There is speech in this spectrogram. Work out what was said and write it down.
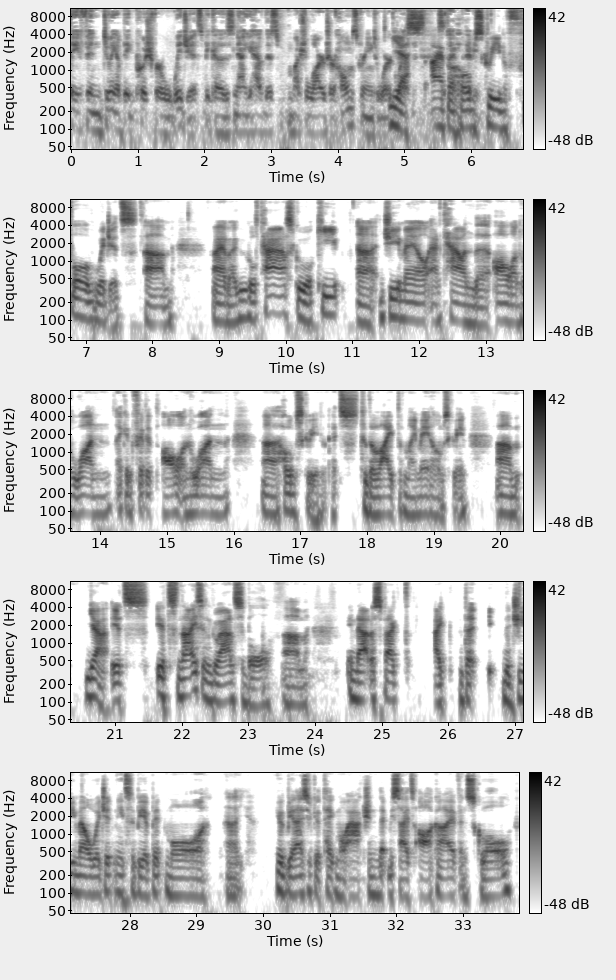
they've been doing a big push for widgets because now you have this much larger home screen to work Yes, with. Yes, I have So a home screen full of widgets. Um, I have a Google Task, Google Keep, uh, Gmail, and Calendar all on one. I can fit it all on one uh, home screen. It's to the right of my main home screen. Um, yeah, it's it's nice and glanceable. Um, in that respect, I the the Gmail widget needs to be a bit more. Uh, it would be nice if you could take more action that besides archive and scroll.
